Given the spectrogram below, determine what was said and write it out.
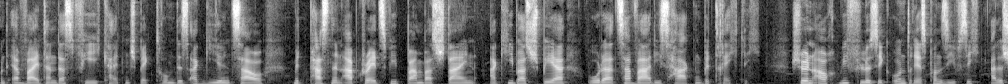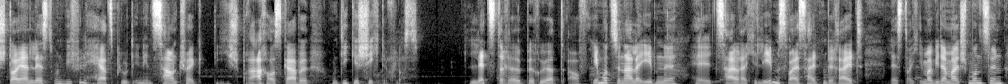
und erweitern das Fähigkeitenspektrum des agilen Zao mit passenden Upgrades wie Bambas Stein, Akibas Speer oder Zawadis Haken beträchtlich. Schön auch, wie flüssig und responsiv sich alles steuern lässt und wie viel Herzblut in den Soundtrack, die Sprachausgabe und die Geschichte floss. Letztere berührt auf emotionaler Ebene, hält zahlreiche Lebensweisheiten bereit, lässt euch immer wieder mal schmunzeln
